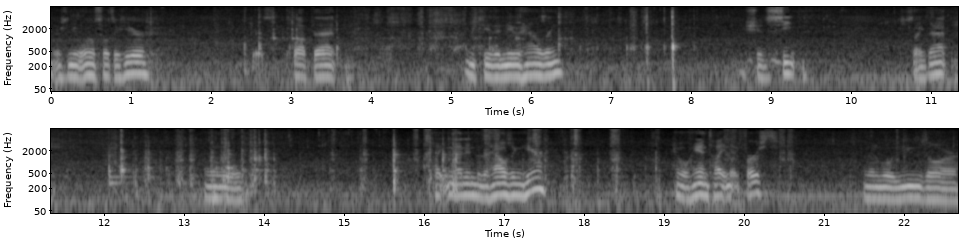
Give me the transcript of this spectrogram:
there's a new oil filter here. Just plop that into the new housing. Should seat just like that. And we'll tighten that into the housing here. And we'll hand tighten it first. And then we'll use our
